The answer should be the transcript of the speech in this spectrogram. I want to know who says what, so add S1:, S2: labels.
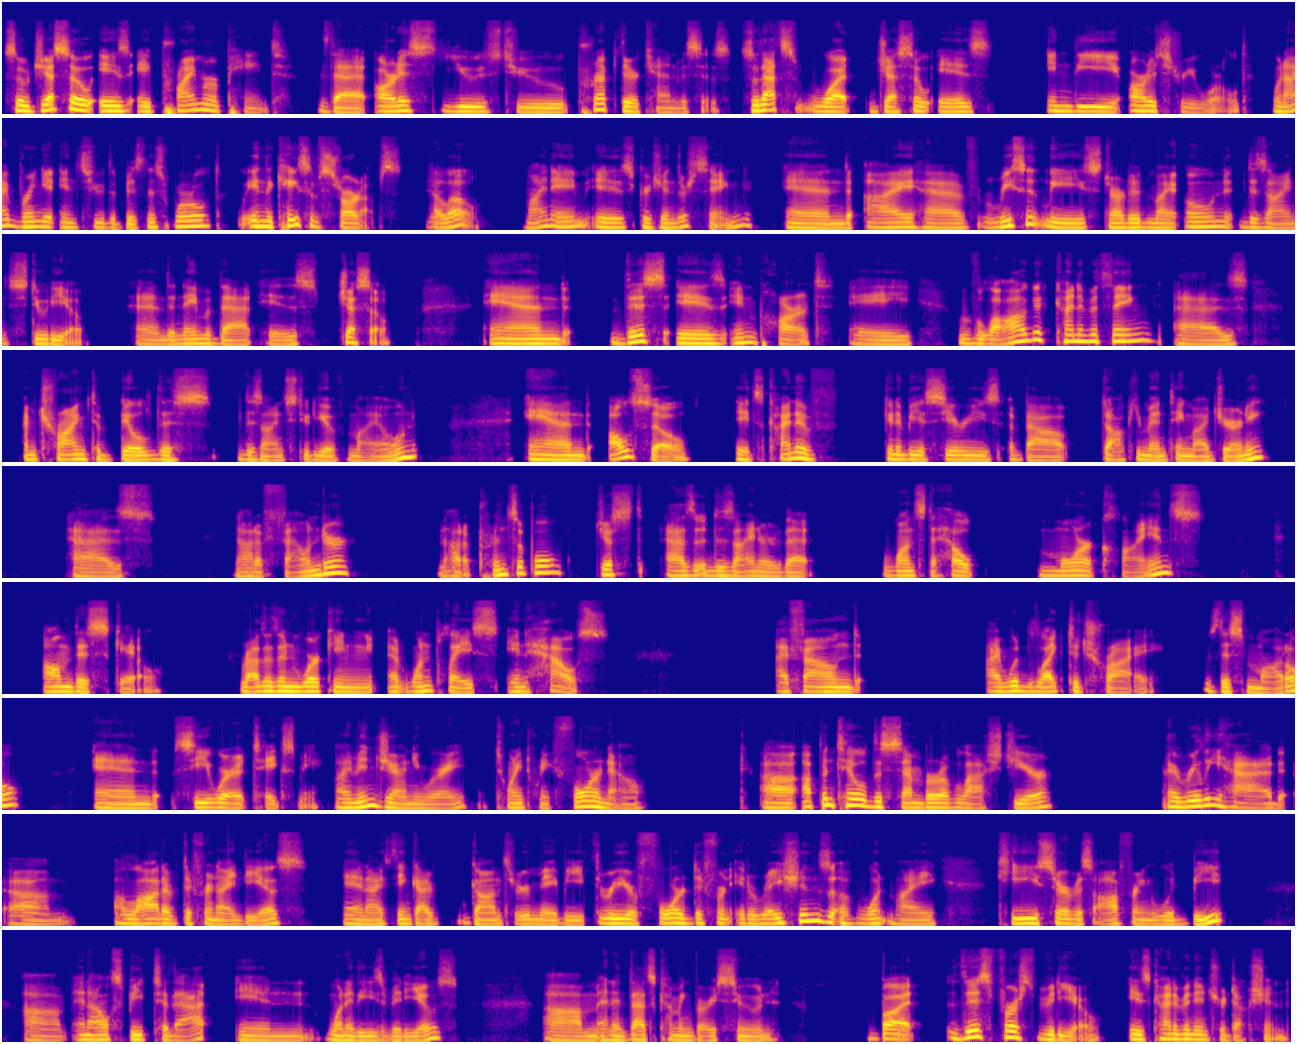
S1: So gesso is a primer paint that artists use to prep their canvases. So that's what gesso is in the artistry world. When I bring it into the business world, in the case of startups,
S2: Yeah.
S1: hello, my name is Gurjinder Singh, and I have recently started my own design studio. And the name of that is Gesso. And this is in part a vlog kind of a thing, as I'm trying to build this design studio of my own. And also, it's kind of going to be a series about documenting my journey as not a founder, not a principal, just as a designer that wants to help more clients on this scale. Rather than working at one place in-house, I found I would like to try this model and see where it takes me. I'm in January of 2024 now. Uh, up until December of last year, I really had um, a lot of different ideas. And I think I've gone through maybe three or four different iterations of what my key service offering would be. Um, and I'll speak to that in one of these videos. Um, and that's coming very soon. But this first video is kind of an introduction.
